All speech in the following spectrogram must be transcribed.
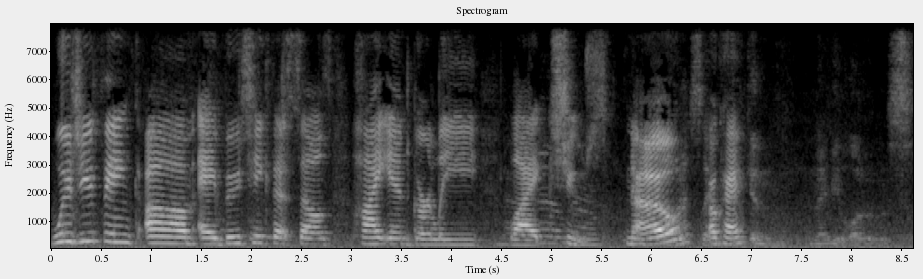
Would you think um a boutique that sells high end girly like No. shoes? No. Honestly, Okay. maybe Lowe's.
